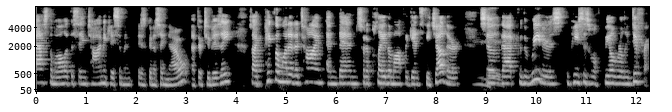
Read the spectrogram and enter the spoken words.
ask them all at the same time in case someone is going to say no, that they're too busy. So I pick them one at a time and then sort of play them off against each other mm-hmm. so that for the readers, the pieces will feel really different.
